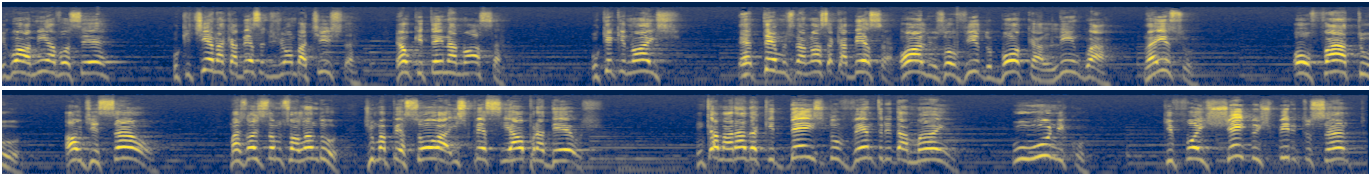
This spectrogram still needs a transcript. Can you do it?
igual a mim, a você, o que tinha na cabeça de João Batista é o que tem na nossa. O que que nós é, temos na nossa cabeça? Olhos, ouvido, boca, língua, não é isso? Olfato, audição. Mas nós estamos falando de uma pessoa especial para Deus. Um camarada que desde o ventre da mãe, o único que foi cheio do Espírito Santo,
